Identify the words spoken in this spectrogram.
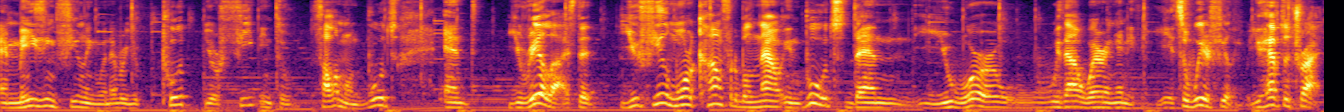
amazing feeling whenever you put your feet into Salomon boots and you realize that you feel more comfortable now in boots than you were without wearing anything. It's a weird feeling, but you have to try it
